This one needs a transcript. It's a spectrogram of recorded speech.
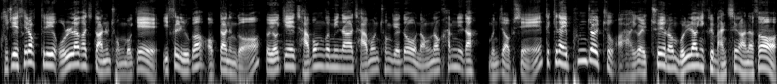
굳이 세력들이 올라가지도 않은 종목에 있을 이유가 없다는 거. 또 여기에 자본금이나 자본 총계도 넉넉합니다. 문제 없이. 특히나 이 품절주. 아, 이거 애초에 여러분 물량이 그리 많지가 않아서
